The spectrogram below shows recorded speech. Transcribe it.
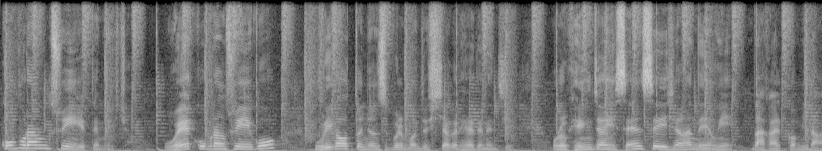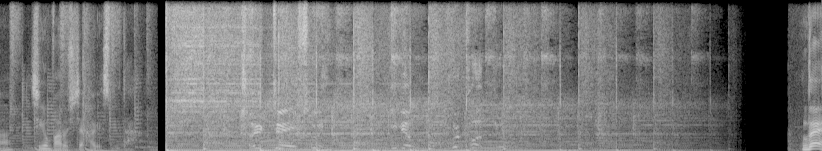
꼬부랑 스윙이기 때문이죠. 왜 꼬부랑 스윙이고 우리가 어떤 연습을 먼저 시작을 해야 되는지 오늘 굉장히 센세이션한 내용이 나갈 겁니다. 지금 바로 시작하겠습니다. 절대의 스윙 네,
